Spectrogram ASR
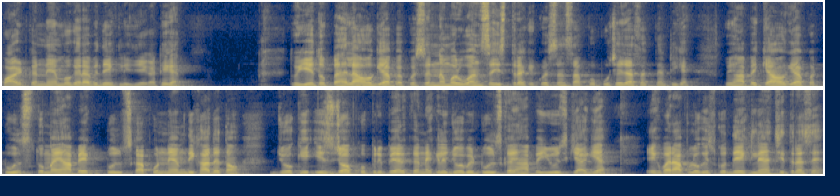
पार्ट का नेम वगैरह भी देख लीजिएगा, ठीक है? तो ये तो पहला हो गया आपका क्वेश्चन नंबर वन से इस तरह के क्वेश्चंस आपको पूछे जा सकते हैं, ठीक है? तो यहाँ पे क्या हो गया आपका टूल्स तो मैं यहाँ पे एक टूल्स का आपको नेम दिखा देता हूँ, जो कि इस जॉब को प्रिपेयर करने के लिए जो भी टूल्स का यहाँ पे यूज़ किया गया, एक बार आप लोग इसको देख लें अच्छी तरह से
